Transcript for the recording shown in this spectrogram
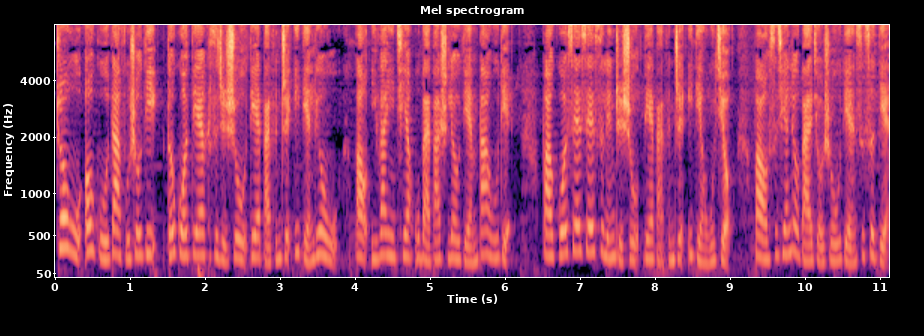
周五，欧股大幅收低，德国 D X 指数跌百分之一点六五，报一万一千五百八十六点八五点；法国 C C 四零指数跌百分之一点五九，报四千六百九十五点四四点；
